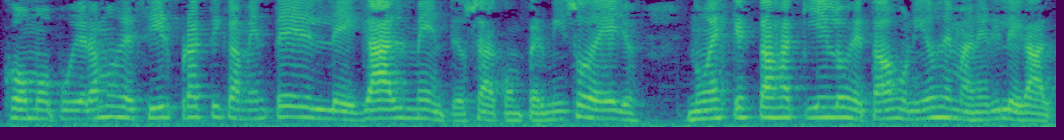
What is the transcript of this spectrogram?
como pudiéramos decir prácticamente legalmente, o sea, con permiso de ellos. No es que estás aquí en los Estados Unidos de manera ilegal.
